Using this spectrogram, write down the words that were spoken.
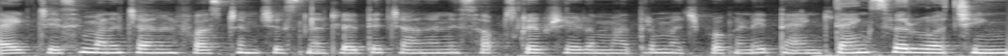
లైక్ చేసి మన ఛానల్ ఫస్ట్ టైం చూసినట్లయితే ఛానల్ని సబ్స్క్రైబ్ చేయడం మాత్రం మర్చిపోకండి. Thank thanks for watching.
